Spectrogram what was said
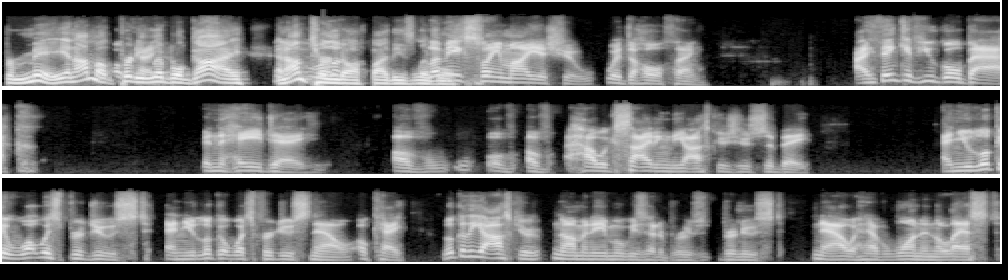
for me and i'm a pretty okay. liberal guy and i'm turned well, off by these liberals let me explain my issue with the whole thing i think if you go back in the heyday of of, of how exciting the oscars used to be and you look at what was produced and you look at what's produced now okay look at the oscar nominated movies that are produced now and have won in the last,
